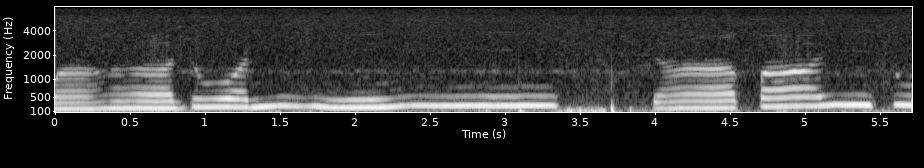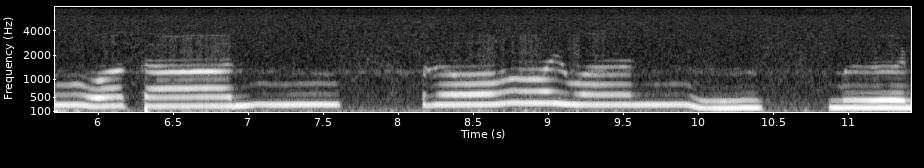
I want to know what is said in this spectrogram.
มาด่วนนี้จากไปชั่วกันร้อยวันหมื่น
